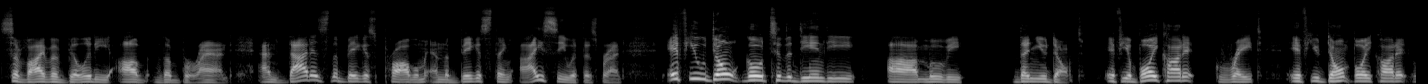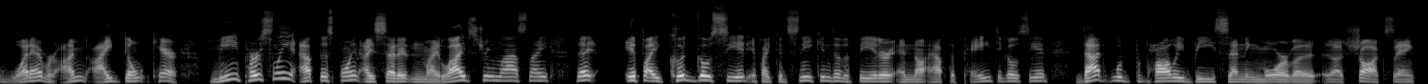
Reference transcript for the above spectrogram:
survivability of the brand and that is the biggest problem and the biggest thing I see with this brand. If you don't go to the D&D uh, movie, then you don't. If you boycott it, great. If you don't boycott it, whatever. I'm I don't care. Me personally, at this point, I said it in my live stream last night that if I could go see it, if I could sneak into the theater and not have to pay to go see it, that would probably be sending more of a, a shock, saying,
